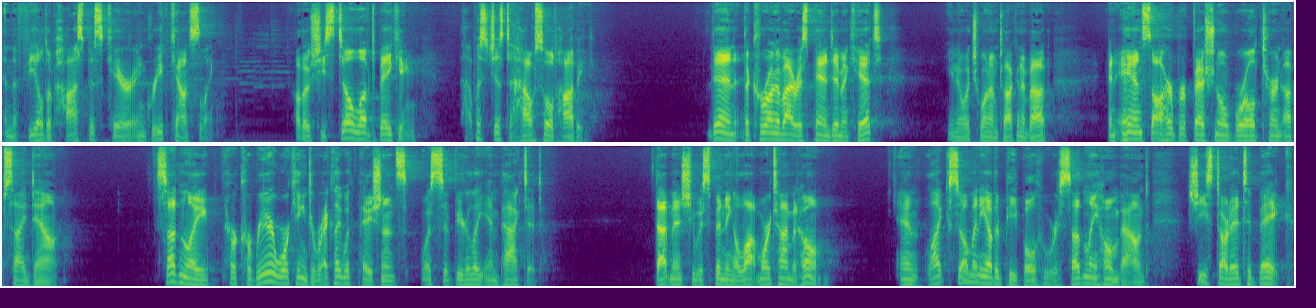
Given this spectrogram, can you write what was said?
in the field of hospice care and grief counseling. Although she still loved baking, that was just a household hobby. Then the coronavirus pandemic hit. You know which one I'm talking about. And Anne saw her professional world turn upside down. Suddenly, her career working directly with patients was severely impacted. That meant she was spending a lot more time at home. And like so many other people who were suddenly homebound, she started to bake.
